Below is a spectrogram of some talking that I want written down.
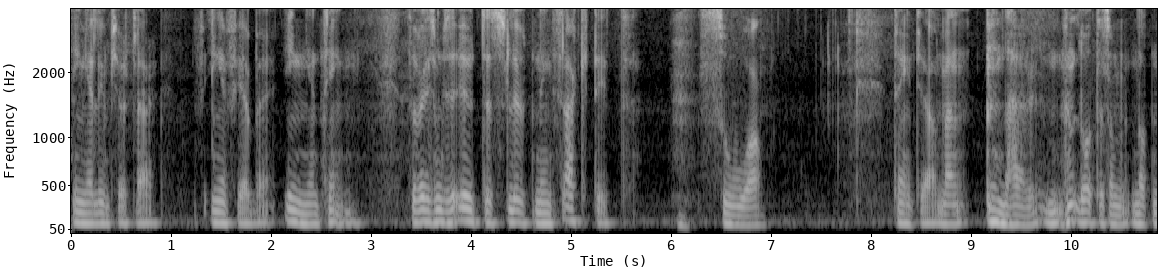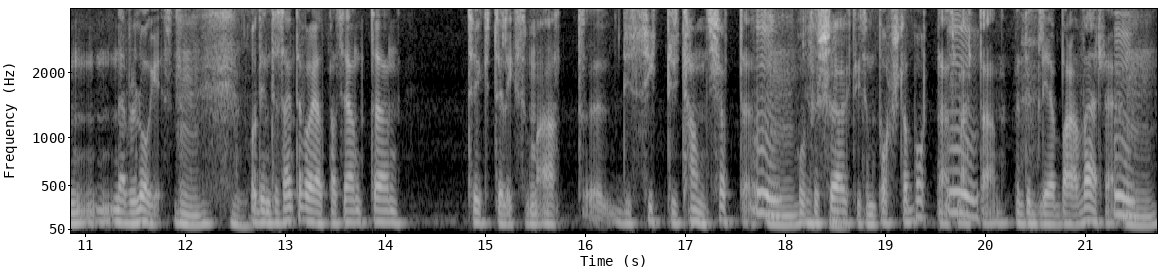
Inga lymfkörtlar, ingen feber, ingenting. Så det var liksom lite uteslutningsaktigt. Så tänkte jag, men det här låter som något neurologiskt. Mm. Och det intressanta var ju att patienten tyckte liksom att eh, det sitter i tandköttet Mm. och försökte liksom borsta bort den här Mm. smärtan. Men det blev bara värre. Mm.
